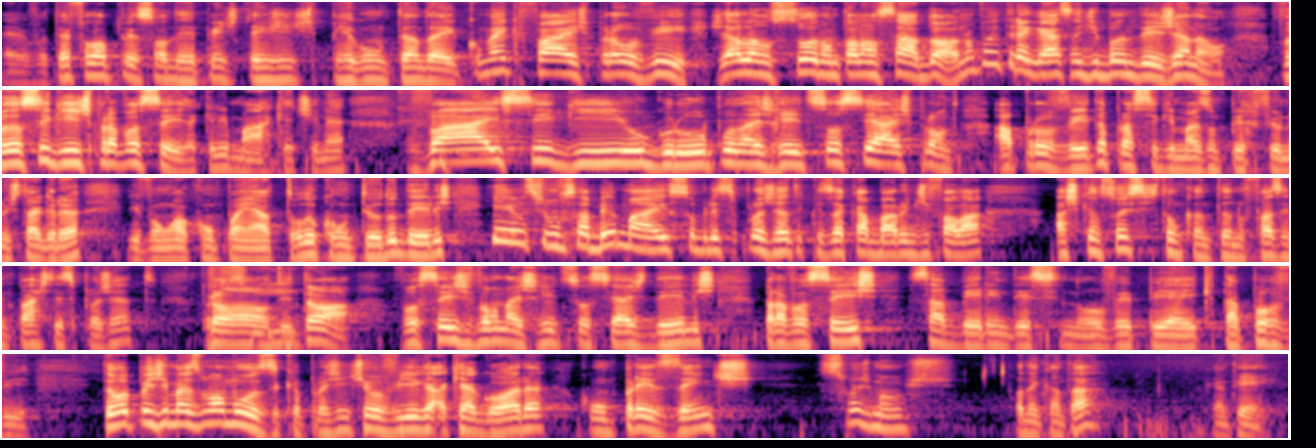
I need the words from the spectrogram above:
É, vou até falar pro pessoal, de repente tem gente perguntando aí, como é que faz para ouvir? Já lançou, não tá lançado? Ó, não vou entregar essa de bandeja não. Vou fazer o seguinte para vocês, aquele marketing, né? Vai seguir o grupo nas redes sociais, pronto. Aproveita para seguir mais um perfil no Instagram e vão acompanhar todo o conteúdo deles. E aí vocês vão saber mais sobre esse projeto que eles acabaram de falar. As canções que vocês estão cantando fazem parte desse projeto? Pronto, Sim. então, ó, vocês vão nas redes sociais deles para vocês saberem desse novo EP aí que tá por vir. Então eu vou pedir mais uma música pra gente ouvir aqui agora com um presente suas mãos. Podem cantar? Cantem aí.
